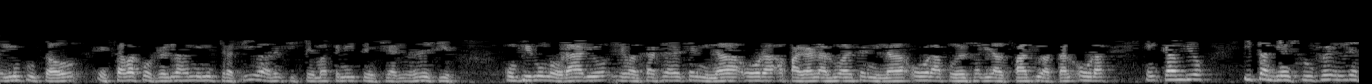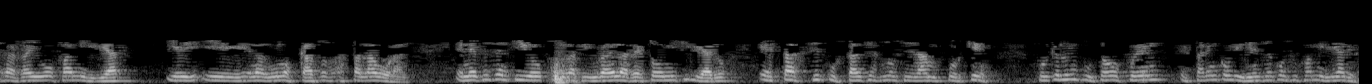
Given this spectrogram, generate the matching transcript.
el imputado está bajo reglas administrativas del sistema penitenciario, es decir, cumplir un horario, levantarse a determinada hora, apagar la luz a determinada hora, poder salir al patio a tal hora. En cambio, y también sufre el desarraigo familiar y, y en algunos casos hasta laboral. En ese sentido, con la figura del arresto domiciliario, estas circunstancias no se dan. ¿Por qué? Porque los imputados pueden estar en convivencia con sus familiares,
